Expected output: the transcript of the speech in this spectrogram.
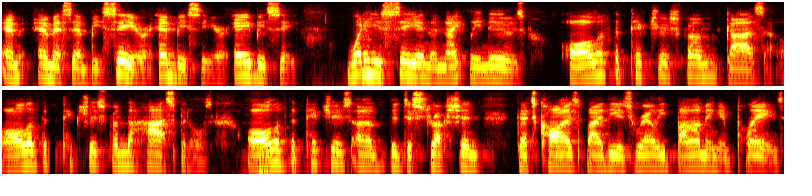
M- MSNBC or NBC or ABC. What do you see in the nightly news? All of the pictures from Gaza, all of the pictures from the hospitals, all of the pictures of the destruction that's caused by the Israeli bombing and planes.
